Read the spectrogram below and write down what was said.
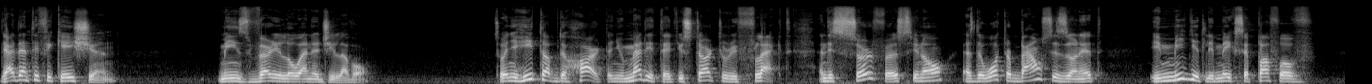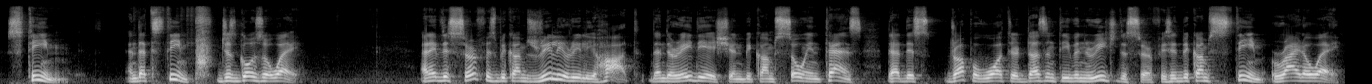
The identification means very low energy level. So when you heat up the heart and you meditate, you start to reflect. And this surface, you know, as the water bounces on it, immediately makes a puff of steam. And that steam pff, just goes away. And if the surface becomes really, really hot, then the radiation becomes so intense that this drop of water doesn't even reach the surface. It becomes steam right away.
